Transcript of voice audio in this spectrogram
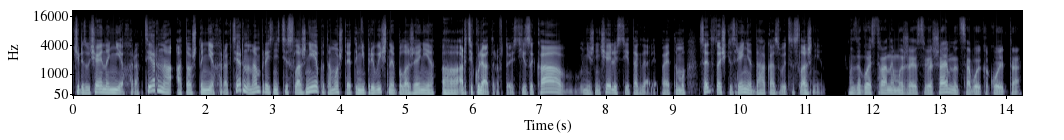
чрезвычайно не характерно, а то, что не характерно, нам произнести сложнее, потому что это непривычное положение э, артикуляторов, то есть языка, нижней челюсти и так далее. Поэтому с этой точки зрения, да, оказывается сложнее. С другой стороны, мы же совершаем над собой какое-то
